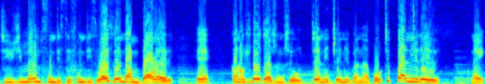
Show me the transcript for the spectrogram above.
chi- chimai mufundisi fundisi waizoenda mubhawa here? E kana uchida kuita zvinhu zveutsvene tsvene panapa utikwaniriwe nei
